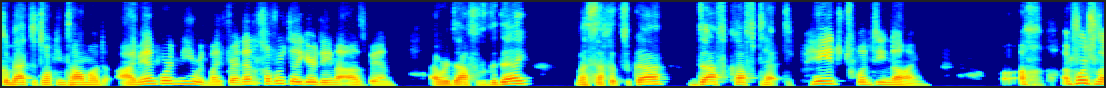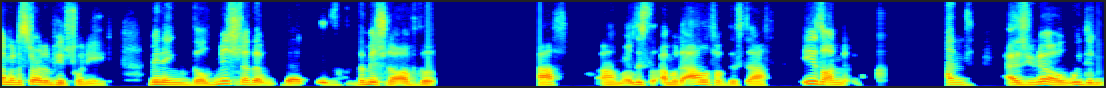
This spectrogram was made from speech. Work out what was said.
Welcome back to Talking Talmud. I'm Anne Gordon here with my friend and chavruta Yardena Osban. Our daf of the day, Masachet Sukkah, daf kaftet, page 29. Uh, unfortunately, I'm going to start on page 28, meaning the Mishnah that, that is the Mishnah of the daf, um, or at least the Amud Aleph of this daf, is on, and as you know, we didn't.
